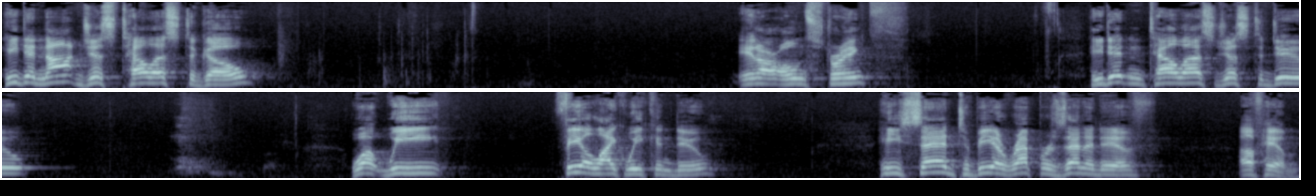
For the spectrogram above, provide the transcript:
He did not just tell us to go in our own strength. He didn't tell us just to do what we feel like we can do. He said to be a representative of Him.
